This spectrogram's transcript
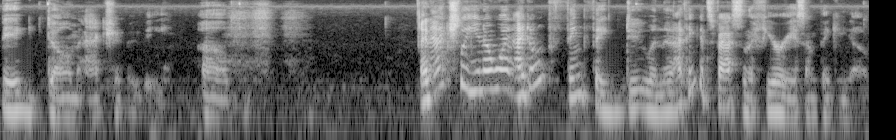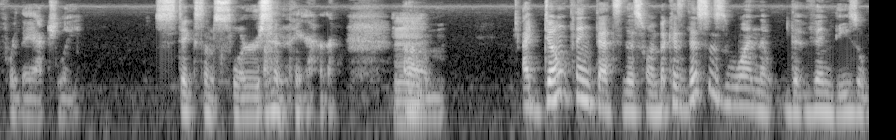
big dumb action movie. Um and actually, you know what? I don't think they do, and I think it's Fast and the Furious. I'm thinking of where they actually stick some slurs in there. Mm. Um, I don't think that's this one because this is one that, that Vin Diesel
